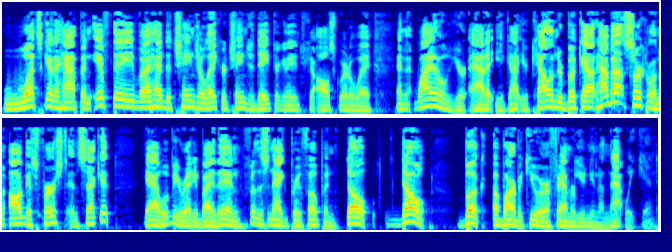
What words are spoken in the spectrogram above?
what's going to happen. If they've uh, had to change a lake or change a date, they're going to get you all squared away. And while you're at it, you got your calendar book out. How about circling August 1st and 2nd? Yeah, we'll be ready by then for the Snag Proof Open. Don't, don't book a barbecue or a family reunion on that weekend.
